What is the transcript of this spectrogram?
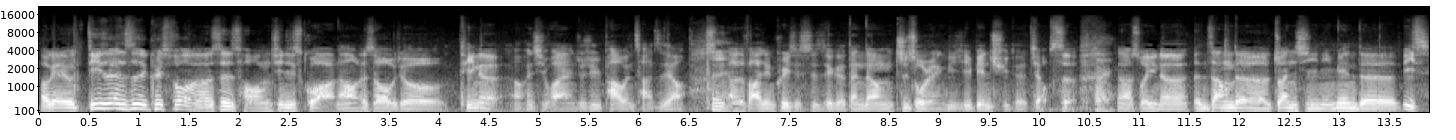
OK，第一次认识 Chris Paul 呢，是从亲戚 Squad，然后那时候我就听了，然后很喜欢，就去爬文查资料，是然后就发现 Chris 是这个担当制作人以及编曲的角色。对那所以呢，整张的专辑里面的 beats，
